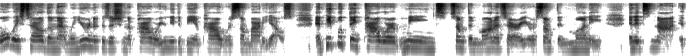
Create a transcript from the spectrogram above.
always tell them that when you're in a position of power, you need to be empowering somebody else. And people think power means something monetary or something money, and it's not. If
